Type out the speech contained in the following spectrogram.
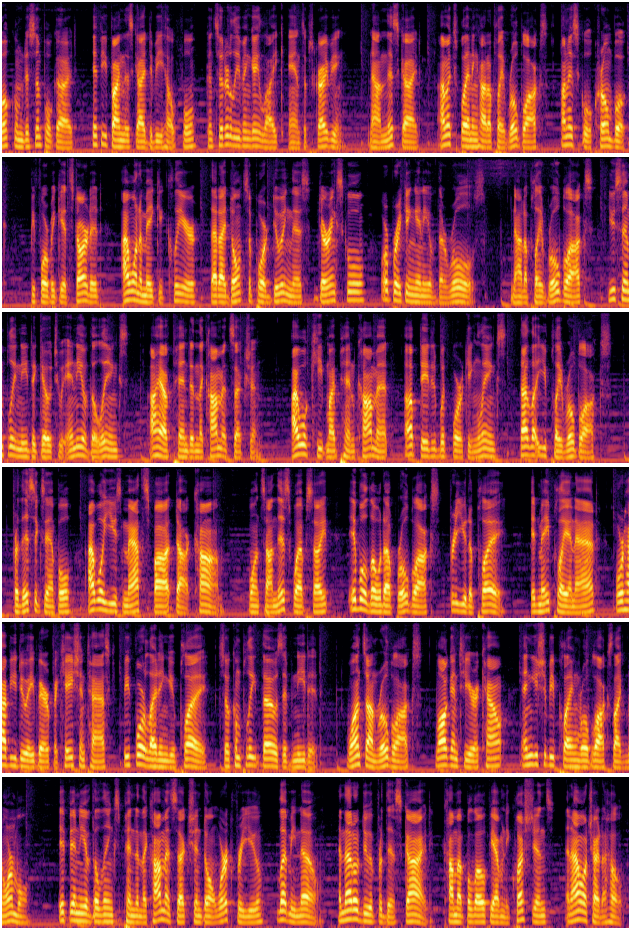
welcome to Simple Guide. If you find this guide to be helpful, consider leaving a like and subscribing. Now in this guide, I'm explaining how to play Roblox on a school Chromebook. Before we get started, I want to make it clear that I don't support doing this during school or breaking any of their rules. Now to play Roblox, you simply need to go to any of the links I have pinned in the comment section. I will keep my pinned comment updated with working links that let you play Roblox. For this example, I will use mathspot.com. Once on this website, it will load up Roblox for you to play. It may play an ad or have you do a verification task before letting you play, so complete those if needed. Once on Roblox, log into your account and you should be playing Roblox like normal. If any of the links pinned in the comment section don't work for you, let me know. And that'll do it for this guide. Comment below if you have any questions, and I will try to help.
